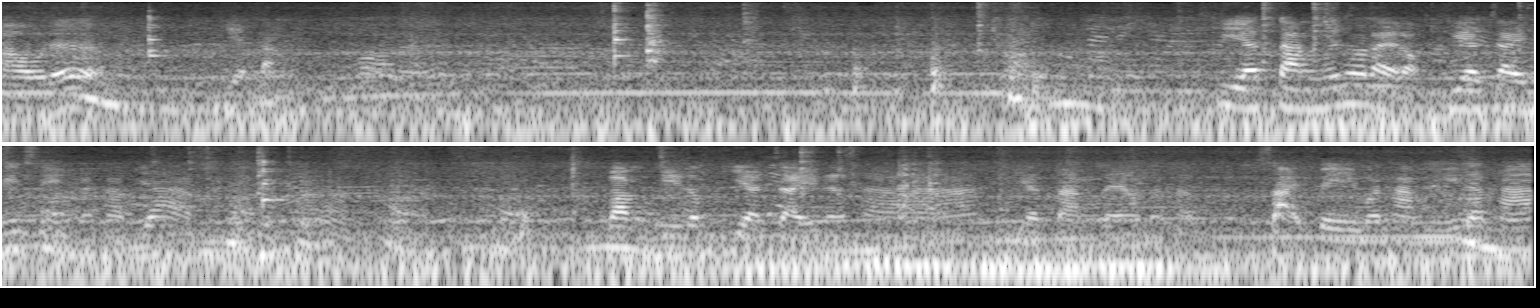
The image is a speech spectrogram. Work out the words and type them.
เอาเด้อเกียรตังค์คุณพ่อนะ เค ลียร์ตังค์ไม่เท่าไหร่หรอกเคลียร์ใจไม่เสร็จนะครับ ยาก บางทีต้องเคลียร์ใจนะคะเคลียร์ตังค์แล้วนะครับ สายเปย์มาทางนี้นะคะ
